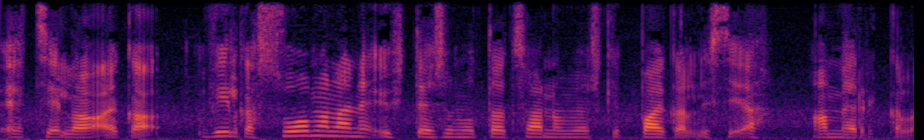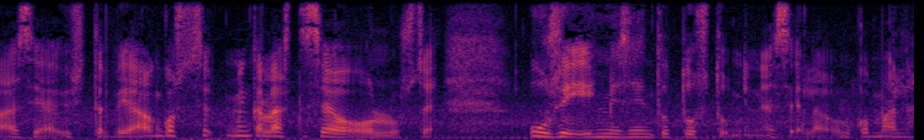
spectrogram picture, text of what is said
että siellä on aika vilkas suomalainen yhteisö, mutta olet saanut myöskin paikallisia amerikkalaisia ystäviä. Onko se, minkälaista se on ollut se uusi ihmisiin tutustuminen siellä ulkomailla?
